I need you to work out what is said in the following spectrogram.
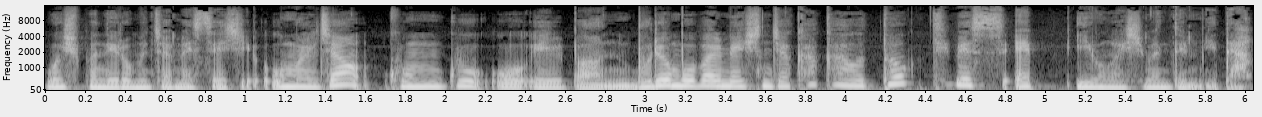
50번 1호 문자 메시지 우물정 0951번 무료 모바일 메신저 카카오톡 TBS 앱 이용하시면 됩니다.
